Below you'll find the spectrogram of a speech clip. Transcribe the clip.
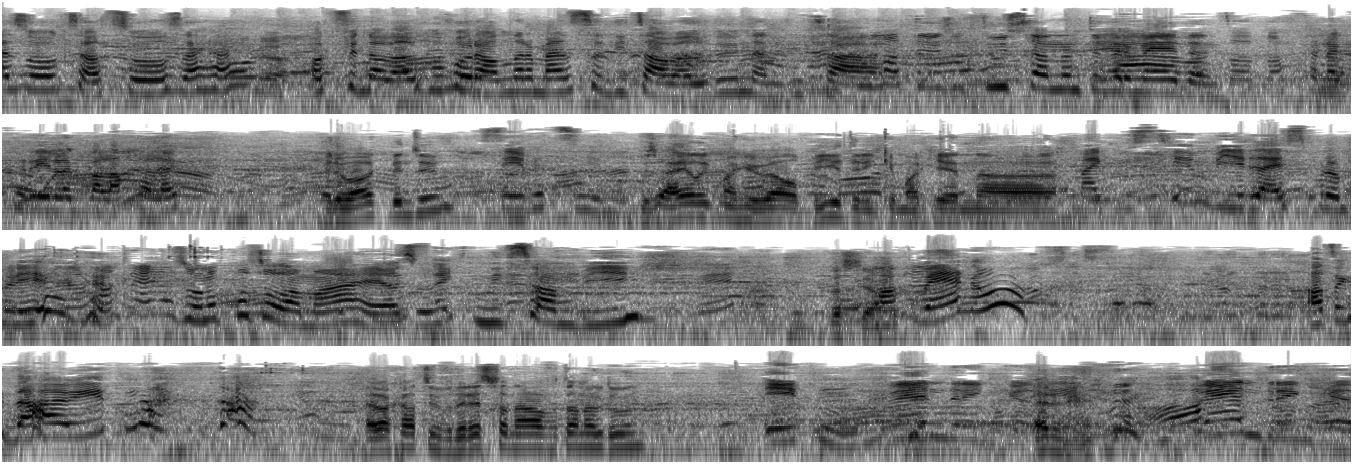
en zo, ik zou het zo zeggen. Ja. Maar ik vind dat wel goed voor andere mensen die dat wel doen. En die dat... Om deze toestanden te vermijden. Dat, dat, vind ik redelijk belachelijk. En hoe oud bent u? 17. Dus eigenlijk mag u wel bier drinken, maar geen... Uh... Maar ik lust geen bier, dat is het probleem. Normaal krijg je zo'n potje lama. Dat is echt niks aan bier. Dat is jammer. Mag wijn ook? Had ik dat geweten? en wat gaat u voor de rest van de avond dan nog doen? Eten. Wijn drinken. En... Oh. Wijn drinken.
